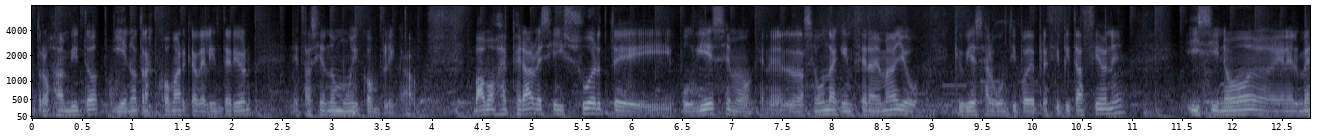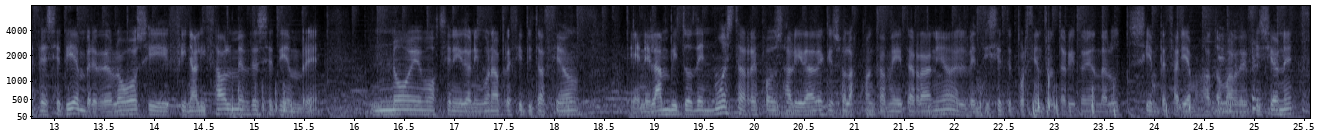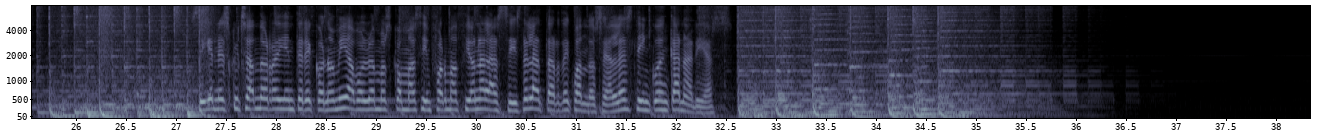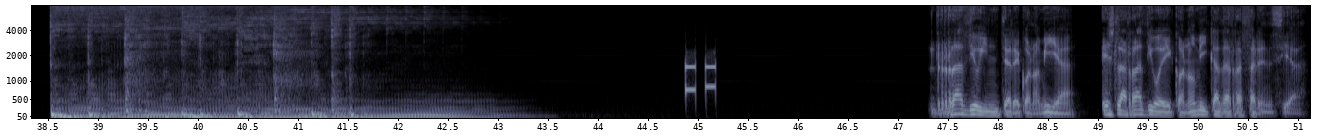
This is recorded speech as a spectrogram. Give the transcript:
otros ámbitos y en otras comarcas del interior está siendo muy complicado. Vamos a esperar a ver si hay suerte y pudiésemos en la segunda quincena de mayo que hubiese algún tipo de precipitaciones y si no en el mes de septiembre. Desde luego si finalizado el mes de septiembre no hemos tenido ninguna precipitación en el ámbito de nuestras responsabilidades, que son las cuencas mediterráneas, el 27% del territorio andaluz, sí empezaríamos a tomar decisiones. Siguen escuchando Radio Intereconomía. Volvemos con más información a las 6 de la tarde cuando sean las 5 en Canarias. Radio Intereconomía es la radio económica de referencia.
